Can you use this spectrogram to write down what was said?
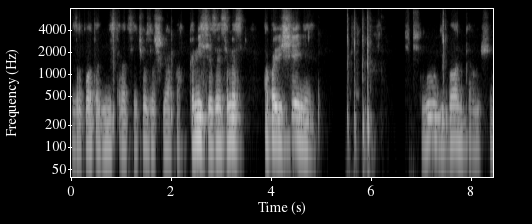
зарплата администрации. Что за шляпа? Комиссия за смс-оповещение. Слуги банка вообще.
